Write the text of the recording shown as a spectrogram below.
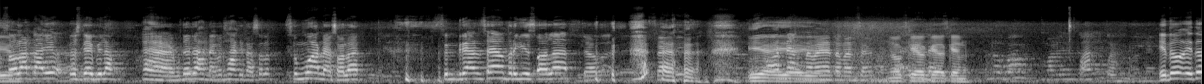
iya. Sholat ayo, terus dia bilang, eh udah dah nggak usah kita sholat, semua nggak sholat. Sendirian saya yang pergi sholat, coba. Iya, iya, iya. namanya teman saya. Oke oke oke. Itu itu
